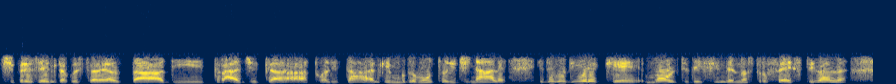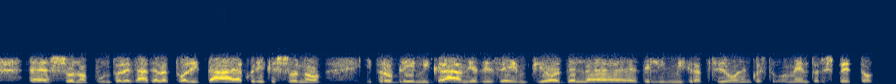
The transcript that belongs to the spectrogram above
ci presenta questa realtà di tragica attualità anche in modo molto originale. E devo dire che molti dei film del nostro festival eh, sono appunto legati all'attualità e a quelli che sono i problemi grandi ad esempio del, dell'immigrazione in questo momento rispetto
